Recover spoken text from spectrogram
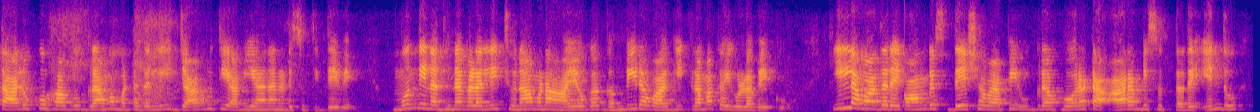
ತಾಲೂಕು ಹಾಗೂ ಗ್ರಾಮ ಮಟ್ಟದಲ್ಲಿ ಜಾಗೃತಿ ಅಭಿಯಾನ ನಡೆಸುತ್ತಿದ್ದೇವೆ. ಮುಂದಿನ ದಿನಗಳಲ್ಲಿ ಚುನಾವಣಾ ಆಯೋಗ ಗಂಭೀರವಾಗಿ ಕ್ರಮ ಕೈಗೊಳ್ಳಬೇಕು. ಇಲ್ಲವಾದರೆ ಕಾಂಗ್ರೆಸ್ ದೇಶವ್ಯಾಪಿ ಉಗ್ರ ಹೋರಾಟ ಆರಂಭಿಸುತ್ತದೆ ಎಂದು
